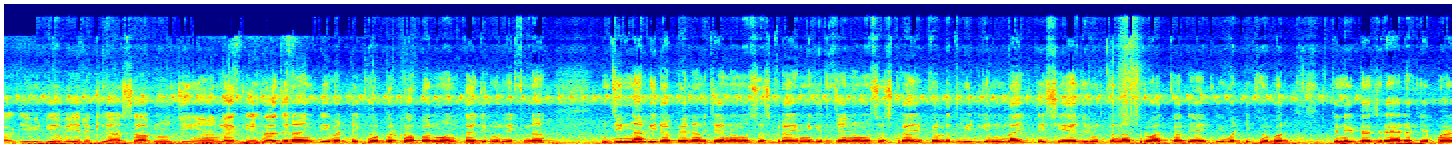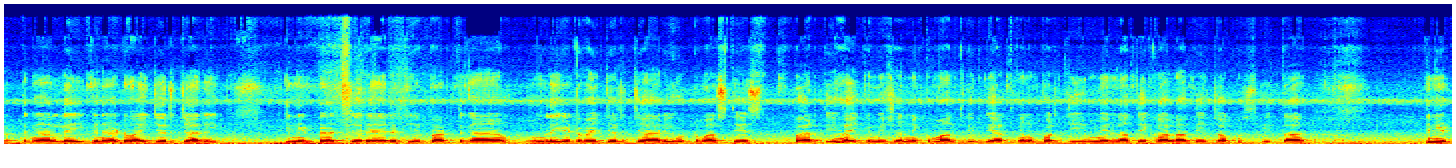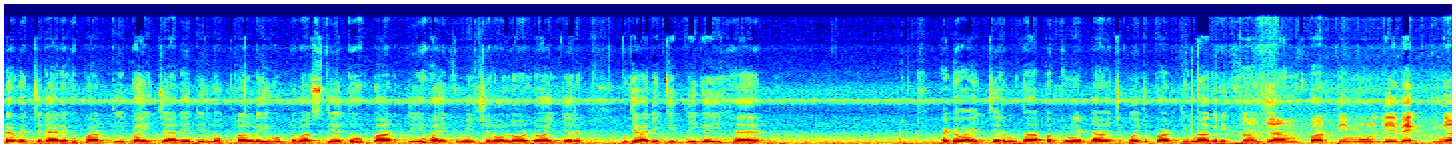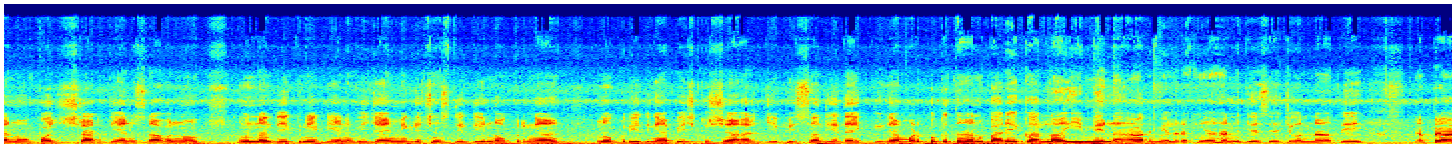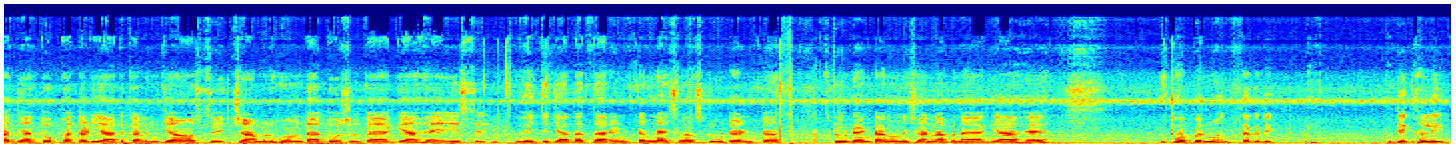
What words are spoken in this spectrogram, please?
ਜੀ ਵੀਡੀਓ ਵੇਖ ਰੱਖਿਆ ਸਭ ਨੂੰ ਜੀਆਂ ਲੈ ਕੇ ਹਾਜ਼ਰ ਆਂ ਦੀ ਵੱਡੀ ਖਬਰ ਖਬਰ ਨੂੰ ਅੰਤ ਜ਼ਰੂਰ ਵੇਖਣਾ। ਜਿਨ੍ਹਾਂ ਵੀਰਾਂ ਭੈਣਾਂ ਨੇ ਚੈਨਲ ਨੂੰ ਸਬਸਕ੍ਰਾਈਬ ਨਹੀਂ ਕੀਤਾ ਚੈਨਲ ਨੂੰ ਸਬਸਕ੍ਰਾਈਬ ਕਰ ਲਓ ਤੇ ਵੀਡੀਓ ਨੂੰ ਲਾਈਕ ਤੇ ਸ਼ੇਅਰ ਜ਼ਰੂਰ ਕਰਨਾ। ਸ਼ੁਰੂਆਤ ਕਰਦੇ ਅੱਜ ਦੀ ਵੱਡੀ ਖਬਰ। ਕੈਨੇਡਾ 'ਚ ਰਹਿ ਰਹੇ ਭਾਰਤੀਆਂ ਲਈ ਕਨ ਐਡਵਾਈਜ਼ਰ ਜਾਰੀ। ਕੈਨੇਡਾ 'ਚ ਰਹਿ ਰਹੇ ਭਾਰਤੀਆਂ ਲਈ ਐਡਵਾਈਜ਼ਰ ਜਾਰੀ। ਉੱਟ ਵਾਸਤੇ ਭਾਰਤੀ ਹਾਈ ਕਮਿਸ਼ਨ ਨੇ ਕੌਮਾਂਤਰੀ ਵਿਦਿਆਰਥੀਆਂ ਨੂੰ ਫਰਜ਼ੀ ਈਮੇਲਾਂ ਤੇ ਕਾਲਾਂ ਤੇ ਚੌਕਸ ਕੀਤਾ। ਕੈਨੇਡਾ ਵਿੱਚ ਰਹਿ ਰਹੇ ਭਾਰਤੀ ਭਾਈਚਾਰੇ ਦੇ ਲੋਕਾਂ ਲਈ ਉਟਵਾ ਸਥਿਤ ਭਾਰਤੀ ਹਾਈ ਕਮਿਸ਼ਨ ਵੱਲੋਂ ਐਡਵਾਈਜ਼ਰ ਜਾਰੀ ਕੀਤੀ ਗਈ ਹੈ। ਐਡਵਾਈਜ਼ਰ ਮੁਤਾਬਕ ਕੈਨੇਡਾ ਵਿੱਚ ਕੁਝ ਭਾਰਤੀ ਨਾਗਰਿਕਾਂ ਜਾਂ ਭਾਰਤੀ ਮੂਲ ਦੇ ਵਿਅਕਤੀਆਂ ਨੂੰ ਕੁਝ ਸ਼ਰਾਰਤੀ ਅਨਸਰਾਂ ਵੱਲੋਂ ਉਹਨਾਂ ਦੇ ਕੈਨੇਡੀਅਨ ਵੀਜ਼ਾ ਇਮੀਗ੍ਰੇਸ਼ਨ ਸਥਿਤੀ, ਨੌਕਰੀਆਂ, ਨੌਕਰੀ ਦੀਆਂ ਪੇਸ਼ਕਸ਼ਾਂ, ਅਰਜ਼ੀ, ਫੀਸਾਂ ਦੀ ਅਦਾਇਗੀ ਜਾਂ ਮੁੜ ਭੁਗਤਾਨ ਬਾਰੇ ਕਾਲਾਂ ਈਮੇਲਾਂ ਆਦਿ ਮਿਲ ਰਹੀਆਂ ਹਨ, ਜਿਸ ਵਿੱਚ ਉਹਨਾਂ ਤੇ ਅਪਰਾਧ ਜਾਂ ਧੋਖਾਧੜੀ ਆਦਿ ਕਰਨ ਜਾਂ ਉਸ ਵਿੱਚ ਸ਼ਾਮਲ ਹੋਣ ਦਾ ਦੋਸ਼ ਲਗਾਇਆ ਗਿਆ ਹੈ। ਇਸ ਵਿੱਚ ਜ਼ਿਆਦਾਤਰ ਇੰਟਰਨੈਸ਼ਨਲ ਸਟੂਡੈਂਟ ਸਟੂਡੈਂਟਾਂ ਨੂੰ ਨਿਸ਼ਾਨਾ ਬਣਾਇਆ ਗਿਆ ਹੈ। ਖਬਰ ਨੂੰ ਅੰਤ ਤੱਕ ਦੇਖ- ਦੇਖਣ ਲਈ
